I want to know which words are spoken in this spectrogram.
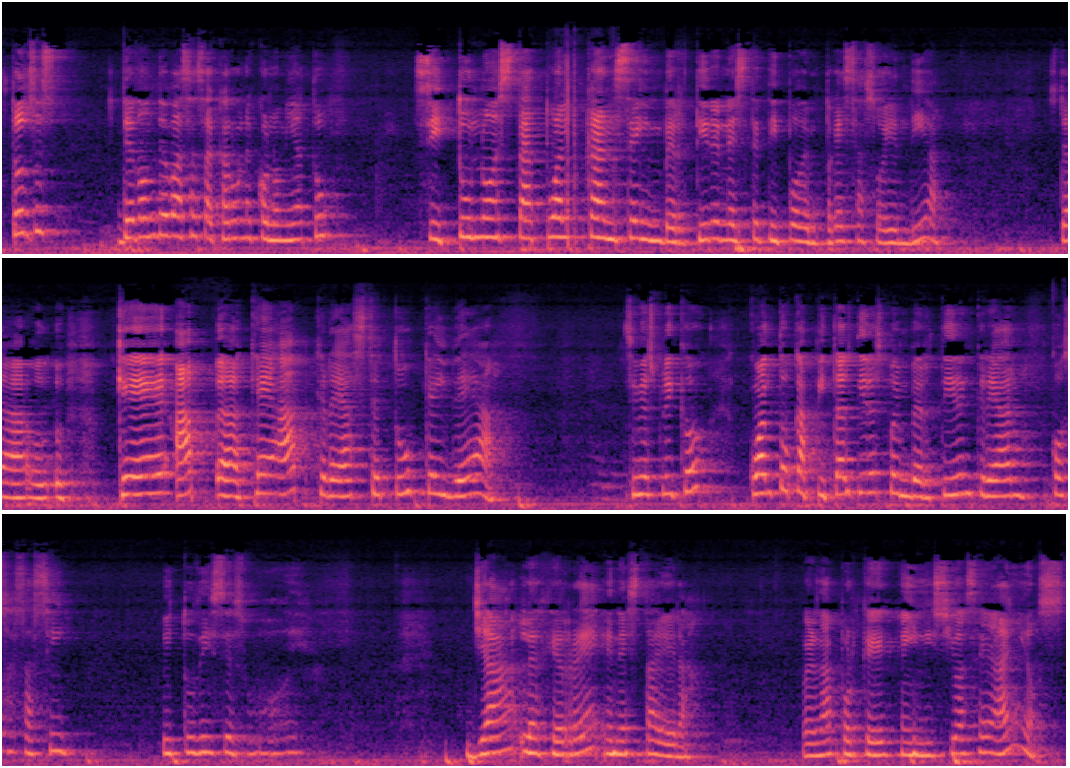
Entonces, ¿de dónde vas a sacar una economía tú? si tú no está a tu alcance invertir en este tipo de empresas hoy en día? ¿Qué app, eh, ¿qué app creaste tú? ¿Qué idea? ¿Sí me explico? ¿Cuánto capital tienes para invertir en crear cosas así? Y tú dices, uy, ya le agarré en esta era, ¿verdad? Porque inició hace años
